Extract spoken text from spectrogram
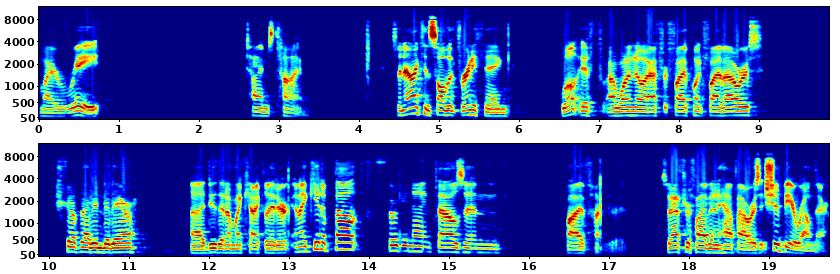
my rate times time. So now I can solve it for anything. Well, if I want to know after 5.5 hours, shove that into there, uh, do that on my calculator, and I get about 39,500. So after five and a half hours, it should be around there.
